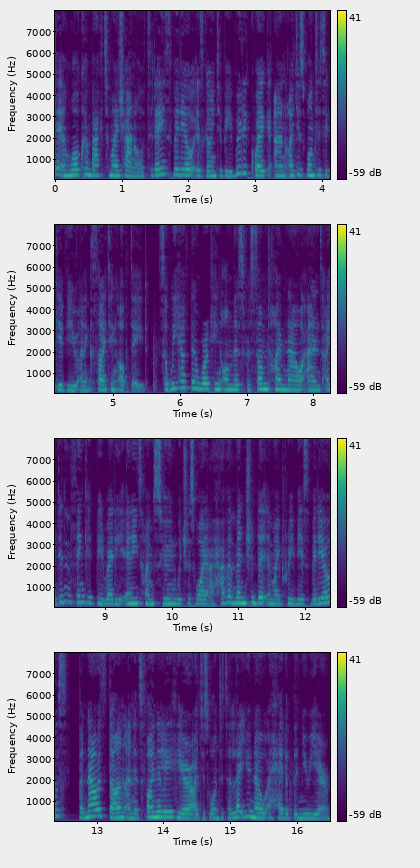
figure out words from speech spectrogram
and welcome back to my channel. Today's video is going to be really quick and I just wanted to give you an exciting update. So we have been working on this for some time now and I didn't think it'd be ready anytime soon which is why I haven't mentioned it in my previous videos. But now it's done and it's finally here. I just wanted to let you know ahead of the new year.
